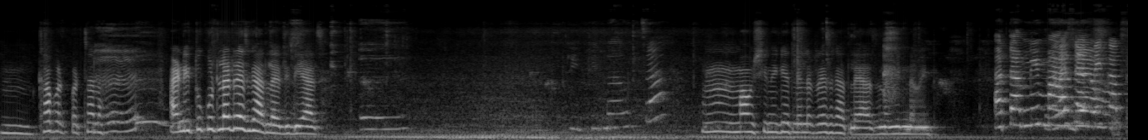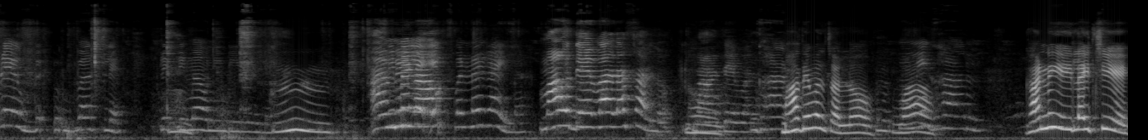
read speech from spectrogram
हम्म, खा पटपट चला. आणि तू कुठला ड्रेस घातलाय दीदी आज? हम्म, मावशीने घेतलेला ड्रेस घातलाय आज नवीन नवीन. आता मी माझ्यासाठी कपडे बसले. प्रीती मावनी दिलेले. हम्म, आम्ही एक पण नाही राहिलं. माव देवाला चाललो. हो. महादेवाला. घाण. महादेवाला चाललो? वाव घाण. घाण नाही इलायची आहे.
